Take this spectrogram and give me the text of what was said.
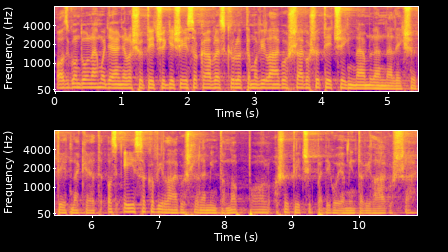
Azt gondolnám, hogy elnyel a sötétség, és éjszakáv lesz körülöttem a világosság. A sötétség nem lenne elég sötét neked. Az éjszaka világos lenne, mint a nappal, a sötétség pedig olyan, mint a világosság.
